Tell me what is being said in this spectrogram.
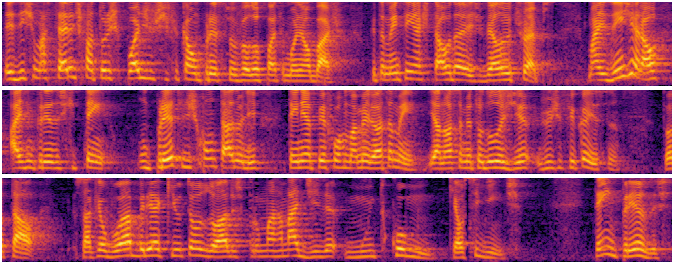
existe uma série de fatores que pode justificar um preço sobre valor patrimonial baixo, porque também tem as tal das value traps. Mas, em geral, as empresas que têm um preço descontado ali tendem a performar melhor também. E a nossa metodologia justifica isso. Né? Total. Só que eu vou abrir aqui os teus olhos para uma armadilha muito comum, que é o seguinte: tem empresas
